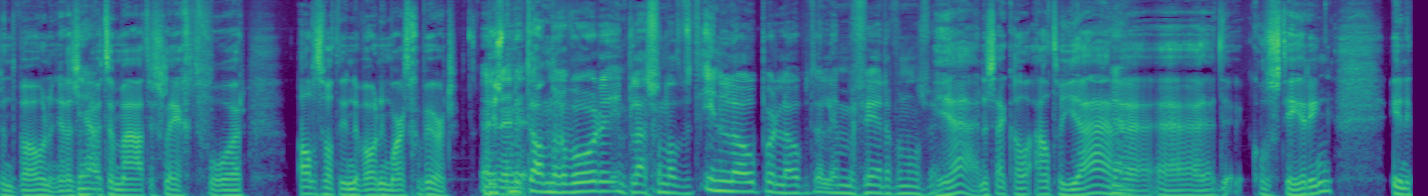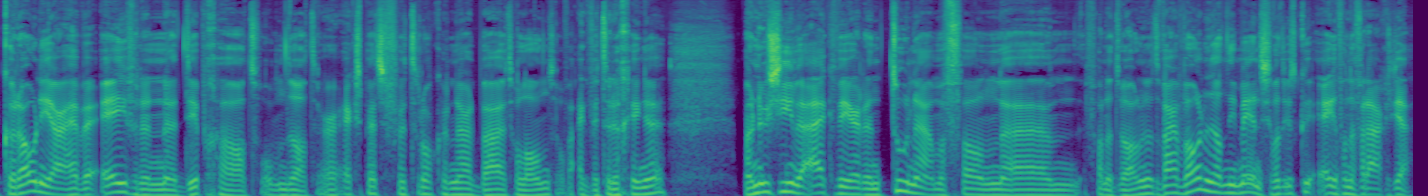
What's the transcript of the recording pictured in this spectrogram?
400.000 woningen. Dat is uitermate slecht voor alles wat in de woningmarkt gebeurt. Dus met andere woorden, in plaats van dat we het inlopen, loopt het alleen maar verder van ons weg. Ja, en dat is eigenlijk al een aantal jaren uh, de constatering. In het coronajaar hebben we even een dip gehad, omdat er expats vertrokken naar het buitenland, of eigenlijk weer teruggingen. Maar nu zien we eigenlijk weer een toename van, uh, van het wonen. Waar wonen dan die mensen? Want een van de vragen is ja.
